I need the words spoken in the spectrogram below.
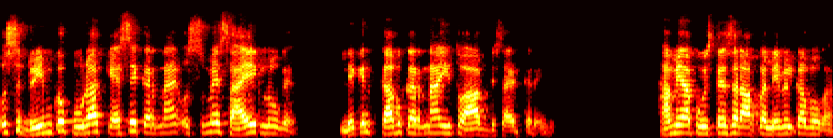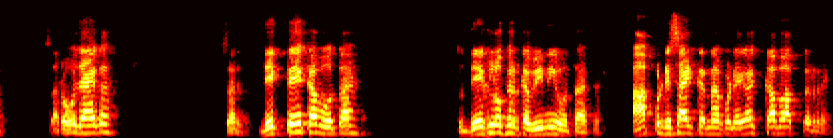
उस ड्रीम को पूरा कैसे करना है, उसमें सहायक लोग हैं। लेकिन कब करना है तो आप डिसाइड करेंगे। हम यहाँ पूछते हैं, सर, आपका लेवल कब होगा? सर, हो जाएगा। सर, देखते हैं कब होता है। तो देख लो फिर कभी नहीं होता फिर। आपको डिसाइड करना पड़ेगा कब आप कर रहे हैं।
